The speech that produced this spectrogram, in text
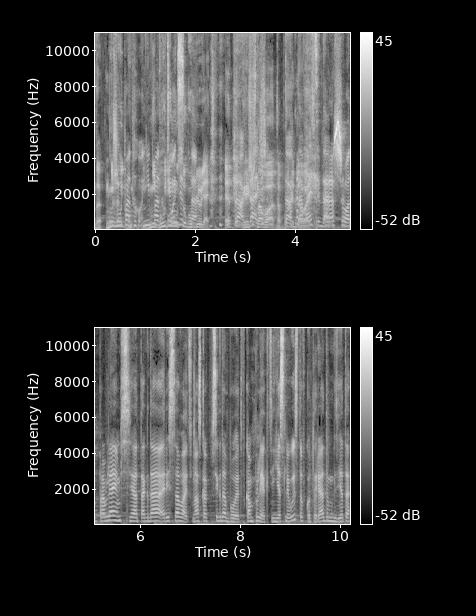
Да, не, Уже будь- подхо- не не будем усугублять. Это Так, грешновато дальше. будет. Так, давайте дальше. Хорошо, отправляемся тогда рисовать. У нас, как всегда, будет в комплекте. Если выставка, то рядом где-то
